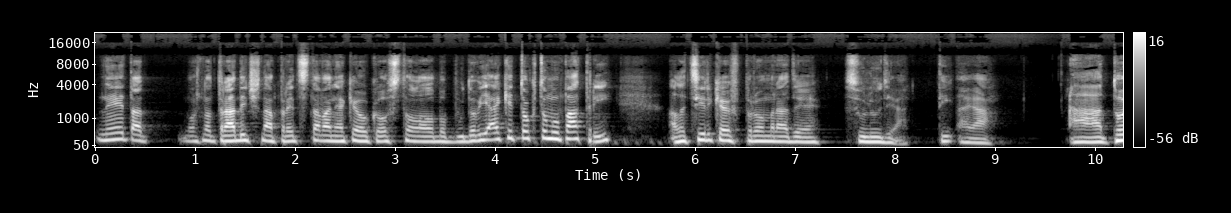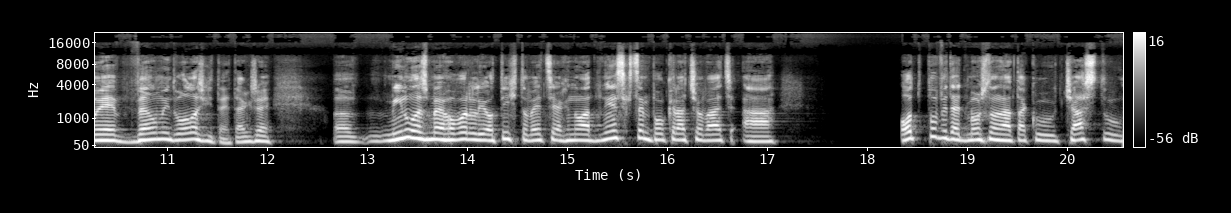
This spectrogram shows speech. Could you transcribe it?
nie je tá možno tradičná predstava nejakého kostola alebo budovy, aj keď to k tomu patrí, ale církev v prvom rade sú ľudia. Ty a ja. A to je veľmi dôležité. Takže minule sme hovorili o týchto veciach, no a dnes chcem pokračovať a odpovedať možno na takú častú,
